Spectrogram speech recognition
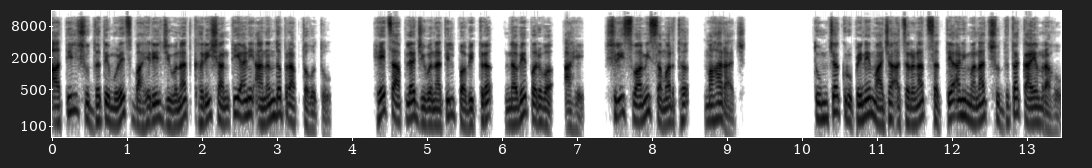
आतील शुद्धतेमुळेच बाहेरील जीवनात खरी शांती आणि आनंद प्राप्त होतो. हेच आपल्या जीवनातील पवित्र नवे पर्व आहे. श्री स्वामी समर्थ महाराज. तुमच्या कृपेने माझ्या आचरणात सत्य आणि मनात शुद्धता कायम राहो.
